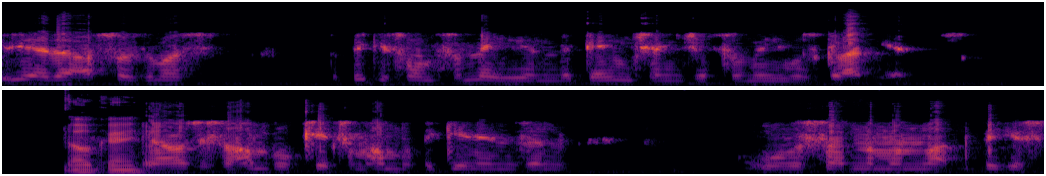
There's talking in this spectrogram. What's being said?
Yeah, that, I suppose the most, the biggest one for me and the game changer for me was Gladiators. Okay. You know, I was just a humble kid from humble beginnings, and all of a sudden I'm on like the biggest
